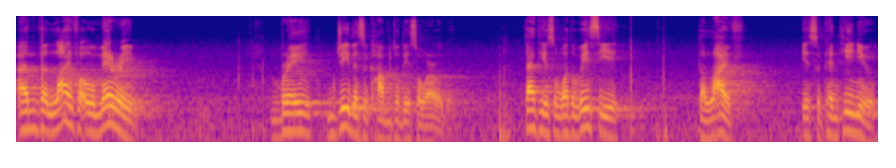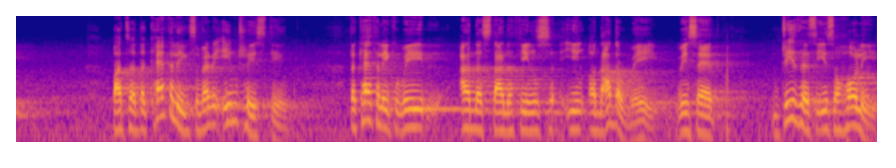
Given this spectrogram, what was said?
and the life of Mary bring Jesus come to this world. That is what we see the life is continue. But the Catholics very interesting. The Catholic, we understand things in another way. We said, Jesus is holy.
